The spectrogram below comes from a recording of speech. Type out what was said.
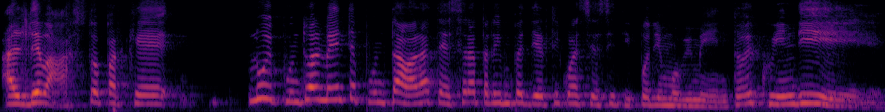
al devasto perché lui puntualmente puntava la tessera per impedirti qualsiasi tipo di movimento e quindi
